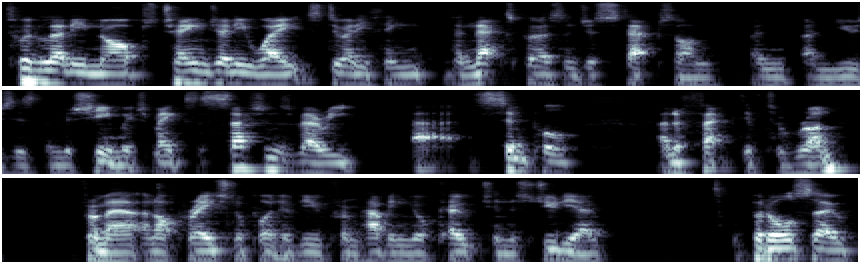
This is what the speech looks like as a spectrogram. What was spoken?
twiddle any knobs, change any weights, do anything. The next person just steps on and, and uses the machine, which makes the sessions very uh, simple and effective to run from a, an operational point of view, from having your coach in the studio. But also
